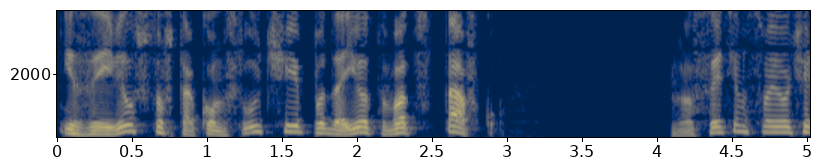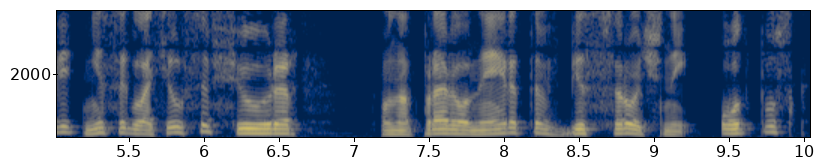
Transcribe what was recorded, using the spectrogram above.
и заявил, что в таком случае подает в отставку. Но с этим, в свою очередь, не согласился фюрер – он отправил Нейрета в бессрочный отпуск,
